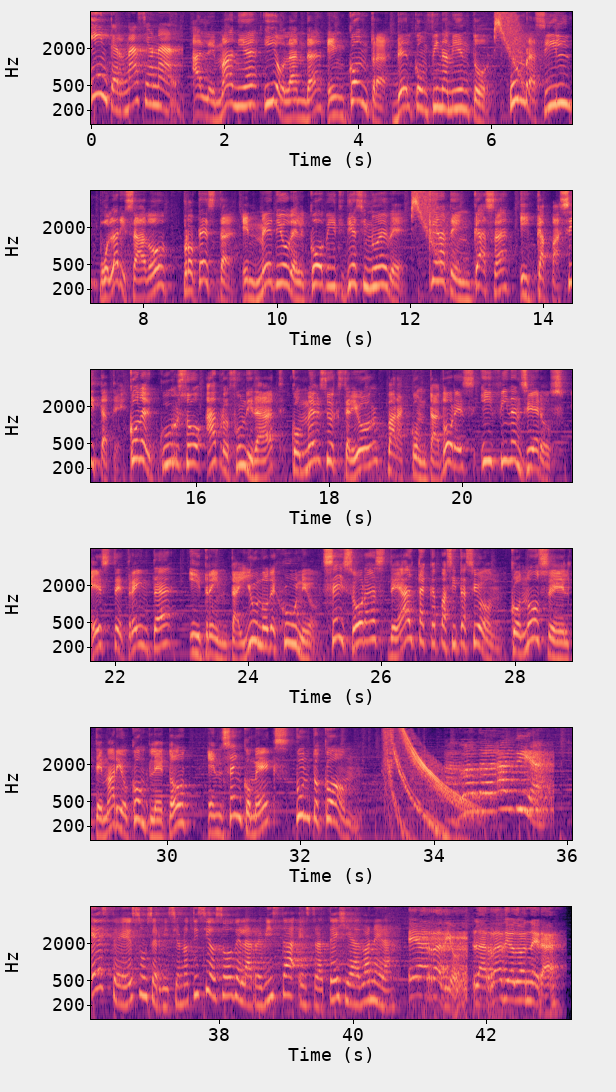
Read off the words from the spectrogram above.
Internacional. Alemania y Holanda en contra del confinamiento. Un Brasil polarizado protesta en medio del COVID-19. Quédate en casa y capacítate con el curso a profundidad Comercio Exterior para contadores y financieros. Este 30 y 31 de junio. 6 horas de alta capacitación. Conoce el temario completo en sencomex.com. al día. Este es un servicio noticioso de la revista Estrategia Aduanera. EA Radio, la radio aduanera.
